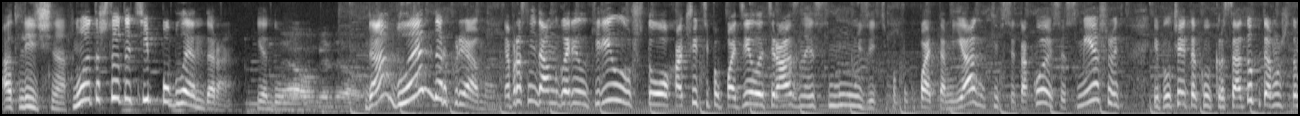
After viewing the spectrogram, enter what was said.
Отлично. Ну, это что-то типа блендера, я думаю. Да, угадал. Да, блендер прямо. Я просто недавно говорила Кириллу, что хочу типа поделать разные смузи, типа покупать там ягодки, все такое, все смешивать и получать такую красоту, потому что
